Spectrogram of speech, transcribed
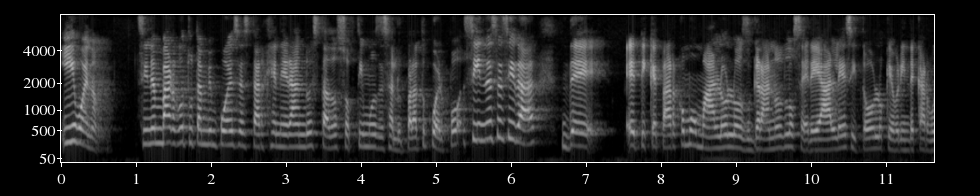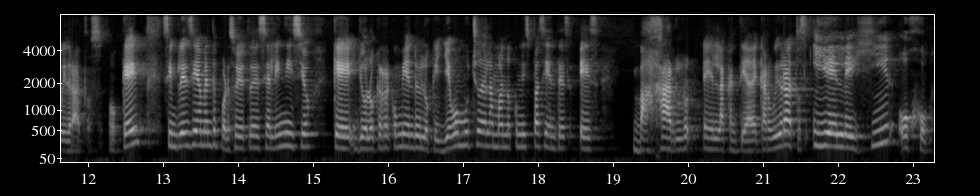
Y bueno, sin embargo, tú también puedes estar generando estados óptimos de salud para tu cuerpo sin necesidad de etiquetar como malo los granos, los cereales y todo lo que brinde carbohidratos, ¿ok? Simple y sencillamente por eso yo te decía al inicio que yo lo que recomiendo y lo que llevo mucho de la mano con mis pacientes es bajar eh, la cantidad de carbohidratos y elegir, ojo,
